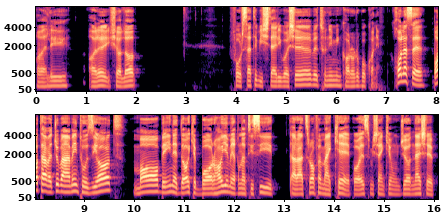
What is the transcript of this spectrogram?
ولی آره ایشالله فرصت بیشتری باشه بتونیم این کارا رو بکنیم. خلاصه با توجه به همه این توضیحات ما به این ادعا که بارهای مغناطیسی در اطراف مکه باعث میشن که اونجا نشه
